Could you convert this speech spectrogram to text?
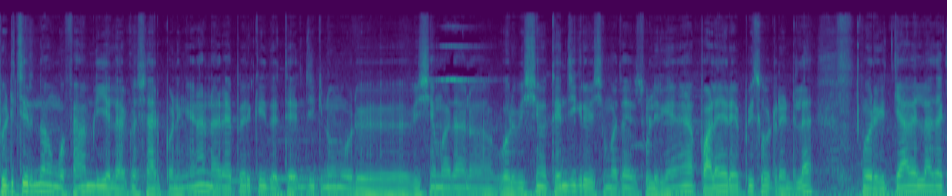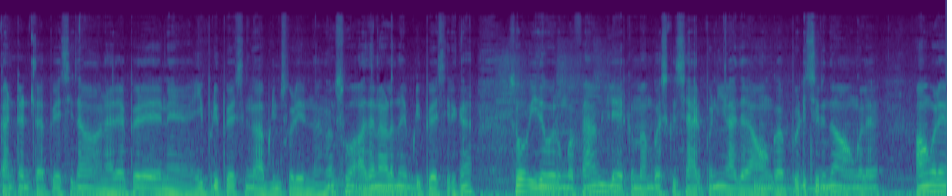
பிடிச்சிருந்தா உங்கள் ஃபேமிலி எல்லாருக்கும் ஷேர் பண்ணுங்கள் ஏன்னா நிறைய பேருக்கு இதை தெரிஞ்சிக்கணும்னு ஒரு விஷயமாக தான் நான் ஒரு விஷயம் தெரிஞ்சிக்கிற விஷயமாக தான் சொல்லியிருக்கேன். ஏன்னா பழைய எபிசோட் ரெண்டில் ஒரு தேவையில்லாத கண்டென்ட்டில் பேசி தான் நிறைய பேர் என்னை இப்படி பேசுங்க அப்படின்னு சொல்லியிருந்தாங்க. ஸோ அதனால தான் இப்படி பேசியிருக்கேன். ஸோ இதை ஒரு உங்கள் ஃபேமிலியில் இருக்க மெம்பர்ஸ்க்கு ஷேர் பண்ணி அதை அவங்க பிடிச்சிருந்தா அவங்கள அவங்களே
